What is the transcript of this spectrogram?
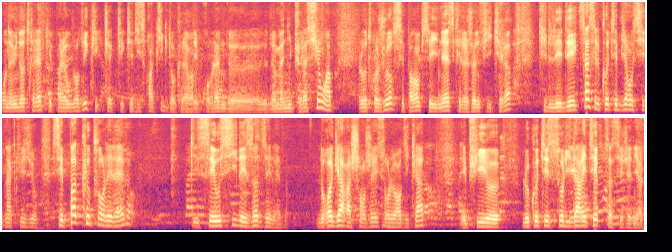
on a une autre élève qui n'est pas là aujourd'hui, qui, est dyspraxique, donc elle a des problèmes de, manipulation. hein. L'autre jour, c'est par exemple c'est Inès, qui est la jeune fille qui est là, qui l'aidait. Ça, c'est le côté bien aussi de l'inclusion. C'est pas que pour l'élève, c'est aussi les autres élèves. Le regard a changé sur le handicap, et puis le, le côté solidarité, ça c'est génial.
